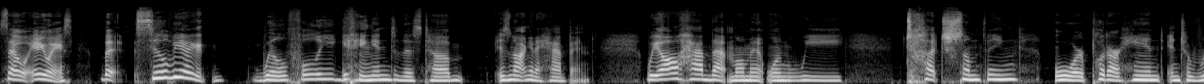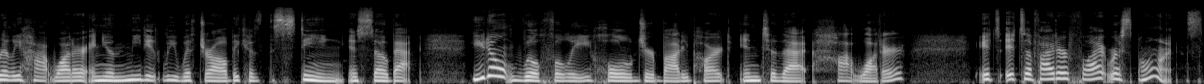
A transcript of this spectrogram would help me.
So, anyways, but Sylvia willfully getting into this tub is not going to happen. We all have that moment when we touch something or put our hand into really hot water and you immediately withdraw because the sting is so bad. You don't willfully hold your body part into that hot water. It's it's a fight or flight response.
